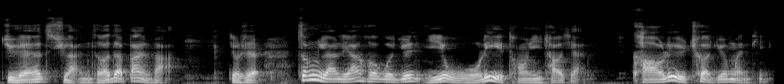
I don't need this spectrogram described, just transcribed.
决选择的办法，就是增援联合国军以武力统一朝鲜。考虑撤军问题，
